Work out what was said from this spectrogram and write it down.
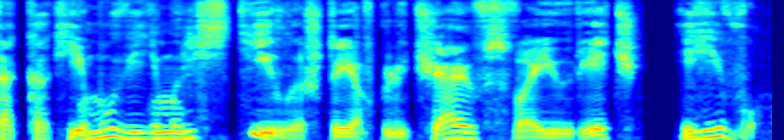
так как ему, видимо, льстило, что я включаю в свою речь и его.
